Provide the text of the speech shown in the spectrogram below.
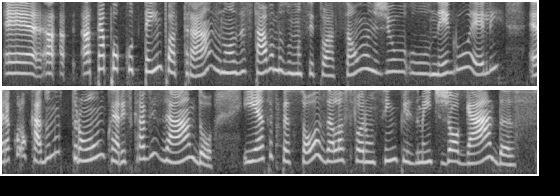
é, a- a- até pouco tempo atrás, nós estávamos numa situação onde o, o negro, ele era colocado no tronco, era escravizado. E essas pessoas, elas foram simplesmente jogadas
